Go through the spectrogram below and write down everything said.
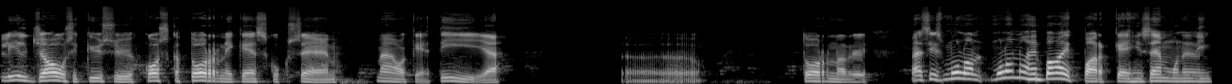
Lil Josie kysyy, koska tornikeskukseen? Mä en oikein tiedä. Tornari. Mä siis, mulla on, mulla on noihin bike-parkkeihin semmoinen niin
